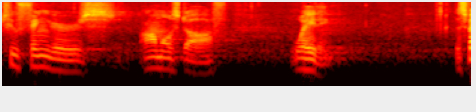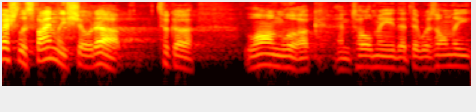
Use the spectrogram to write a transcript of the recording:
two fingers almost off, waiting. The specialist finally showed up, took a long look and told me that there was only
